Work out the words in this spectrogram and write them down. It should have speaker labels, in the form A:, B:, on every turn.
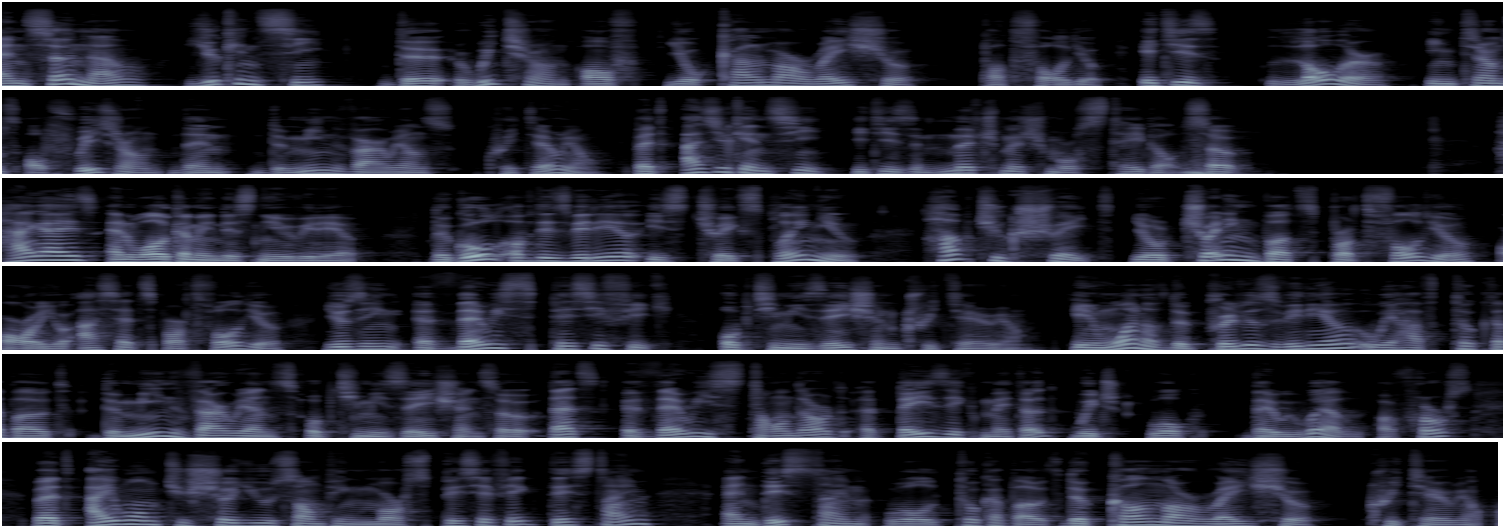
A: And so now you can see the return of your Calmar ratio portfolio. It is lower in terms of return than the mean variance criterion. But as you can see, it is much, much more stable. So, hi guys and welcome in this new video. The goal of this video is to explain you how to create your trading bots portfolio or your assets portfolio using a very specific optimization criterion. In one of the previous video, we have talked about the mean variance optimization. So that's a very standard, a basic method, which work very well, of course, but I want to show you something more specific this time. And this time we'll talk about the Calmar ratio criterion.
